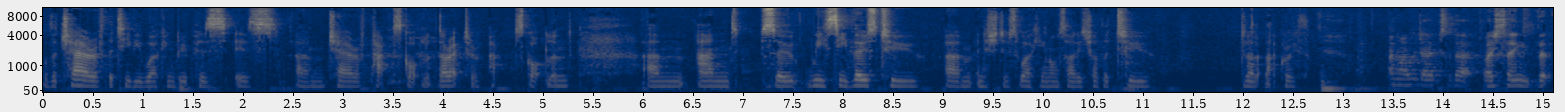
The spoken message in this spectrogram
or the chair of the TV working group is, is um, chair of PACT Scotland, director of PACT Scotland. Um, and so we see those two um, initiatives working alongside each other to develop that growth. And I would add to that by saying that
